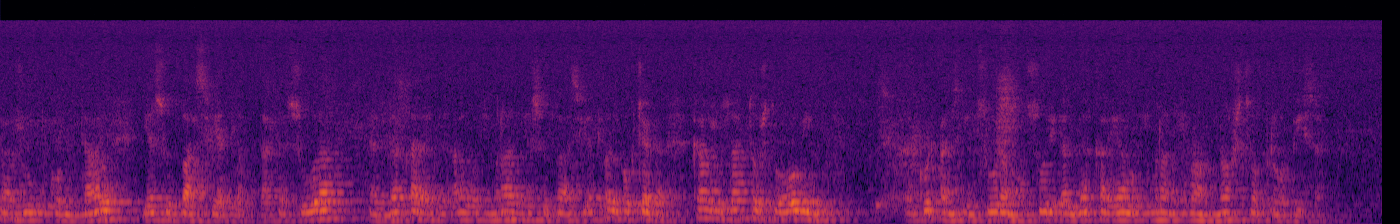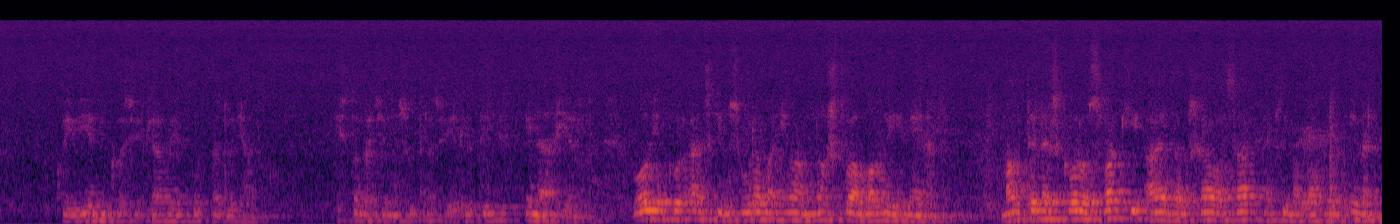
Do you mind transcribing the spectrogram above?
kažu u komentaru, jesu dva svjetla. Dakle, sura Al-Baqara i Al-Imran jesu dva svjetla. Zbog čega? Kažu zato što u ovim kur'anskim surama, u suri Al-Baqara i Al-Imran ima mnoštvo propisa koji vjernik osvjetljavaju put na dunjavku. Iz toga ćemo sutra svjetliti i na ahiretu. U ovim kur'anskim surama ima mnoštvo Allahovih imena. Maltene skoro svaki ajed završava sa nekim Allahovim imenom.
